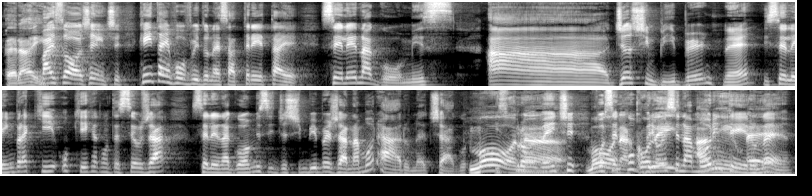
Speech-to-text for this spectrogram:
Peraí. Mas ó, gente, quem tá envolvido nessa treta é Selena Gomes, a Justin Bieber, né? E você lembra que o que que aconteceu já? Selena Gomes e Justin Bieber já namoraram, né, Thiago? Mona, Isso provavelmente você Mona, cobriu colei- esse namoro amigo, inteiro, é, né?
